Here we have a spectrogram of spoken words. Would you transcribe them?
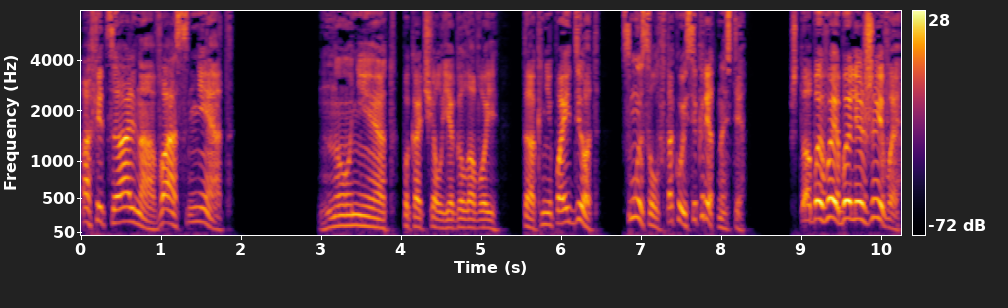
Официально вас нет. «Ну нет», — покачал я головой, — «так не пойдет. Смысл в такой секретности? Чтобы вы были живы!»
